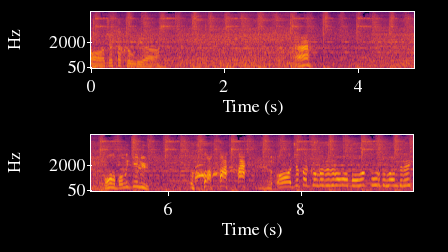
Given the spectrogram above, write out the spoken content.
Ağaca takıldı ya. Ha? Aa balık geliyor. Ağaca takıldı dedim ama balık vurdu lan direkt.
